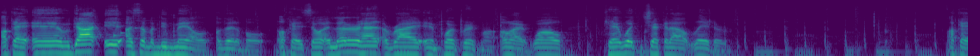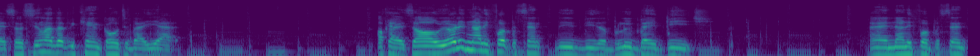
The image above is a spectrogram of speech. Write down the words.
Okay, and we got it, uh, us a new mail available. Okay, so a letter had arrived in Port Prisma. Alright, well, can't wait to check it out later. Okay, so it seems like that we can't go to that yet. Okay, so we already 94% the, the Bloo Bay Beach. And 94%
